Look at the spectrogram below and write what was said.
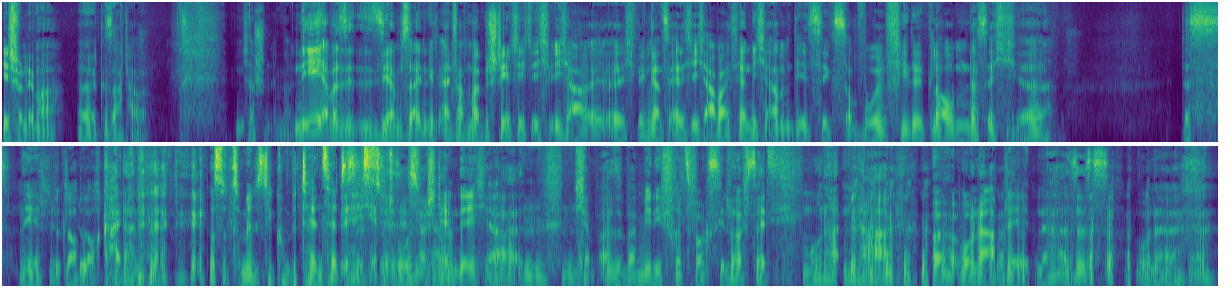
eh schon immer äh, gesagt habe. Ja, schon immer. Nee, aber sie, sie haben es einfach mal bestätigt. Ich, ich, ich bin ganz ehrlich, ich arbeite ja nicht am D6, obwohl viele glauben, dass ich äh, das, nee, glaubt auch keiner. Dass du zumindest die Kompetenz hättest, es zu tun. Selbstverständlich, ja. ja. Mhm, mhm. Ich habe also bei mir die Fritzbox, die läuft seit Monaten da äh, ohne Update. Ne? Also es ist ohne, ja,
